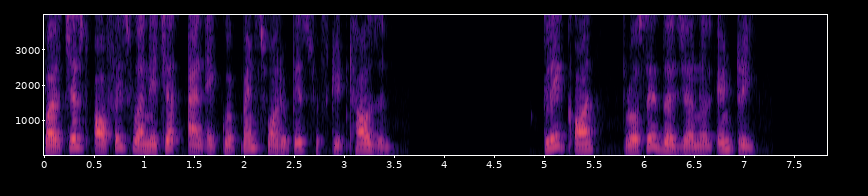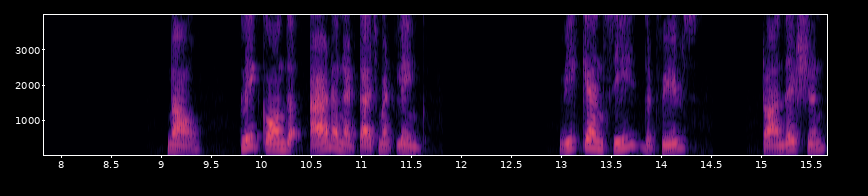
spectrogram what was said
Purchased office furniture and equipments for Rs 50,000. Click on Process the journal entry. Now click on the Add an attachment link we can see the fields transaction,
